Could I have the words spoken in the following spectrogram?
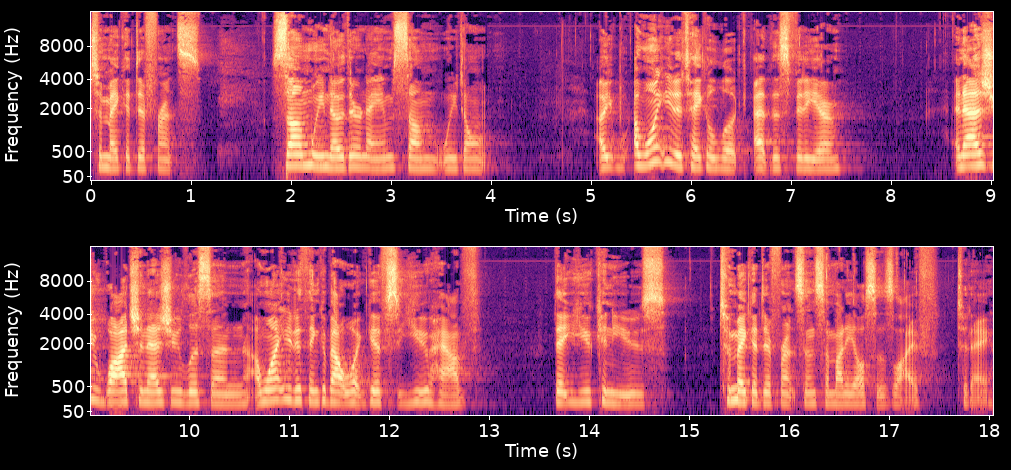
to make a difference. Some we know their names, some we don't. I, I want you to take a look at this video. And as you watch and as you listen, I want you to think about what gifts you have that you can use to make a difference in somebody else's life today.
